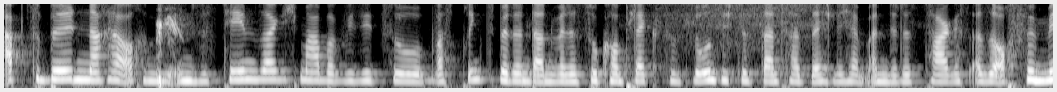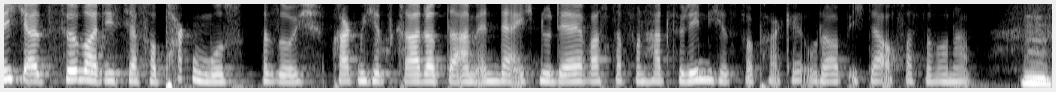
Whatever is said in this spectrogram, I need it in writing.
abzubilden nachher auch im, im System, sage ich mal. Aber wie sieht so, was bringt es mir denn dann, wenn es so komplex ist? Lohnt sich das dann tatsächlich am Ende des Tages? Also auch für mich als Firma, die es ja verpacken muss. Also ich frage mich jetzt gerade, ob da am Ende eigentlich nur der was davon hat, für den ich es verpacke, oder ob ich da auch was davon habe. Hm.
